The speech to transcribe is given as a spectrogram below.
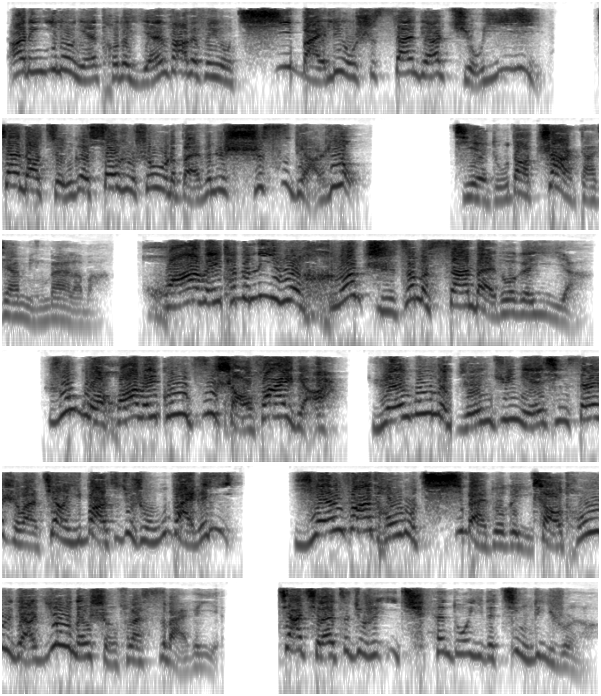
二零一六年投的研发的费用七百六十三点九一亿，占到整个销售收入的百分之十四点六。解读到这儿，大家明白了吧？华为它的利润何止这么三百多个亿呀？如果华为工资少发一点儿。员工的人均年薪三十万，降一半，这就是五百个亿。研发投入七百多个亿，少投入一点又能省出来四百个亿。加起来这就是一千多亿的净利润啊，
